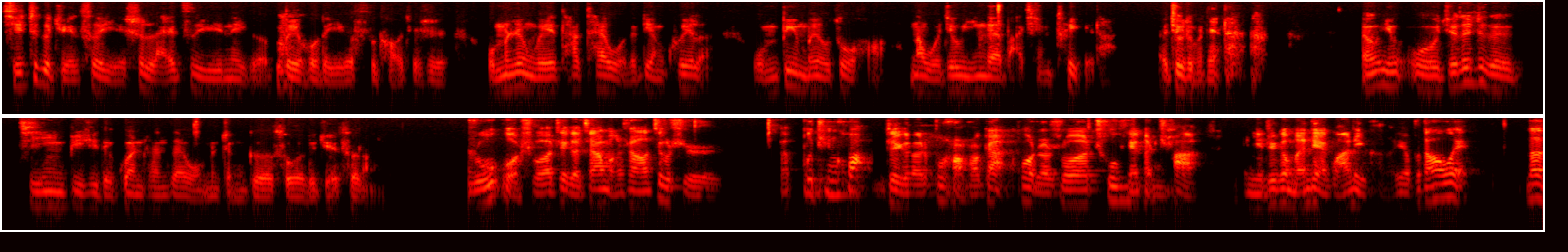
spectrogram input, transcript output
其实这个决策也是来自于那个背后的一个思考，就是我们认为他开我的店亏了，我们并没有做好，那我就应该把钱退给他，呃，就这么简单。然后，因为我觉得这个基因必须得贯穿在我们整个所有的决策当中。如果说这个加盟商就是呃不听话，这个不好好干，或者说出品很差。你这个门店管理可能也不到位，那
